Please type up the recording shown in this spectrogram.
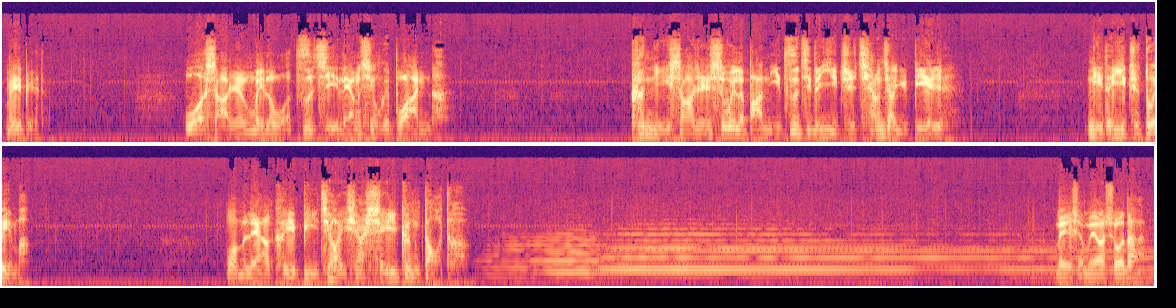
没别的。我杀人为了我自己，良心会不安的。可你杀人是为了把你自己的意志强加于别人，你的意志对吗？我们俩可以比较一下，谁更道德。没什么要说的。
